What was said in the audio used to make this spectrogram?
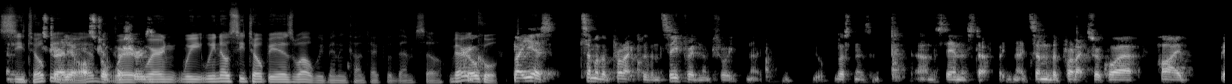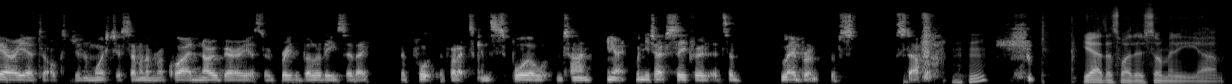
Seatopia, Australia, yeah, Austral we're, we're in, we we know Seatopia as well. We've been in contact with them, so very cool. cool. But yes, some of the products within seafood, and I'm sure you know your listeners understand this stuff, but you know some of the products require high barrier to oxygen and moisture. Some of them require no barrier, so breathability, so they the, the products can spoil in time. You know, when you touch seafood, it's a labyrinth of stuff. Mm-hmm. Yeah, that's why there's so many um,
